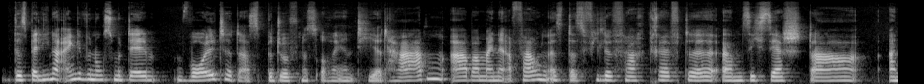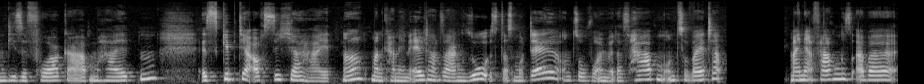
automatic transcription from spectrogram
Das Berliner Eingewöhnungsmodell wollte das bedürfnisorientiert haben, aber meine Erfahrung ist, dass viele Fachkräfte ähm, sich sehr starr an diese Vorgaben halten. Es gibt ja auch Sicherheit. Ne? Man kann den Eltern sagen, so ist das Modell und so wollen wir das haben und so weiter. Meine Erfahrung ist aber,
